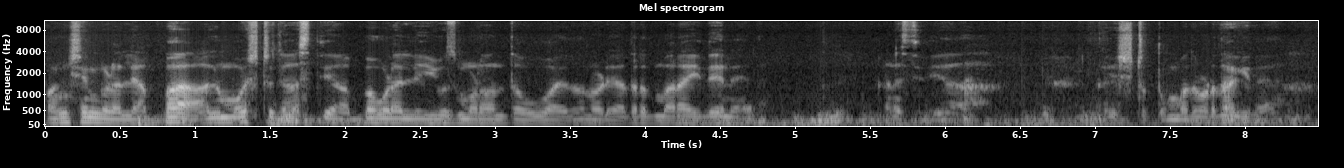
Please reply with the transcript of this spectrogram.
ಫಂಕ್ಷನ್ಗಳಲ್ಲಿ ಹಬ್ಬ ಆಲ್ಮೋಸ್ಟ್ ಜಾಸ್ತಿ ಹಬ್ಬಗಳಲ್ಲಿ ಯೂಸ್ ಮಾಡುವಂಥ ಹೂವು ಇದು ನೋಡಿ. ಅದರದ್ದು ಮರ ಇದೇನೆ. ಕಾಣಿಸ್ತಿದೆಯಾ ಎಷ್ಟು ತುಂಬ ದೊಡ್ಡದಾಗಿದೆ.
